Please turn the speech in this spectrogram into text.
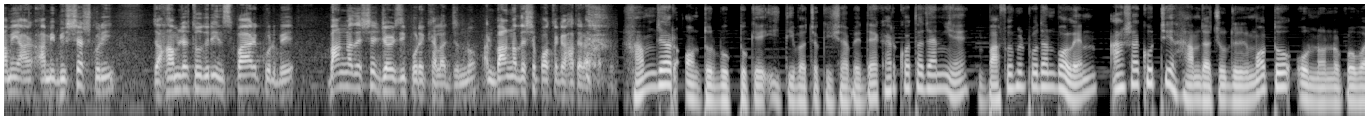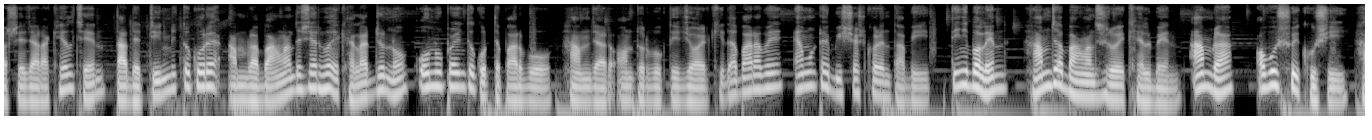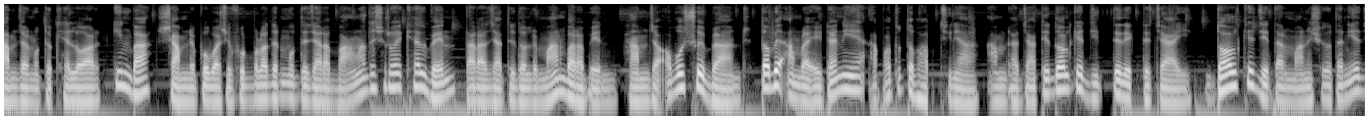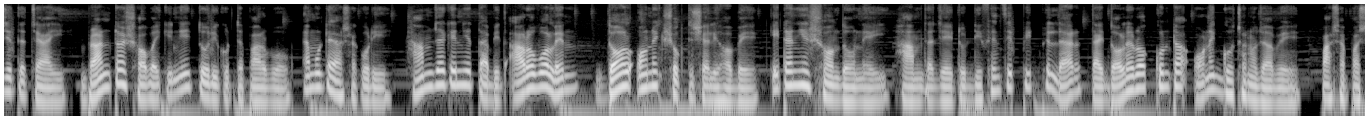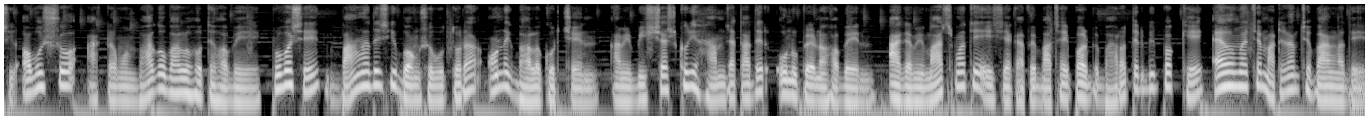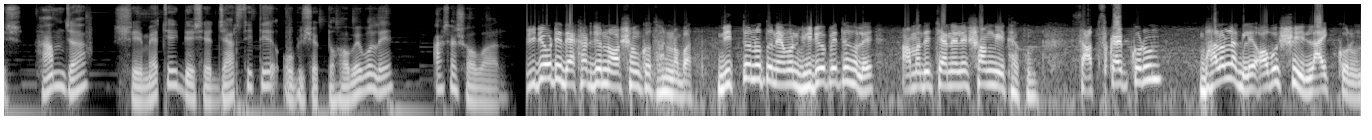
আমি আমি বিশ্বাস করি যে হামজা চৌধুরী ইন্সপায়ার করবে বাংলাদেশের জার্সি পরে খেলার জন্য আর বাংলাদেশের পতাকা হাতে জন্য। হামজার অন্তর্ভুক্তকে ইতিবাচক হিসাবে দেখার কথা জানিয়ে বাফুফের প্রধান বলেন, আশা করছি হামজা চৌধুরীর মতো অন্যান্য প্রবাসে যারা খেলছেন, তাদের চিহ্নিত করে আমরা বাংলাদেশের হয়ে খেলার জন্য অনুপ্রাণিত করতে পারব। হামজার অন্তর্ভুক্তি জয়ের খিদা বাড়াবে, এমনটাই বিশ্বাস করেন তাবিদ। তিনি বলেন, হামজা বাংলাদেশের হয়ে খেলবেন। আমরা অবশ্যই খুশি। হামজার মতো খেলোয়াড় কিংবা সামনে প্রবাসী ফুটবলারদের মধ্যে যারা বাংলাদেশের হয়ে খেলবেন, তারা জাতীয় দলের মান বাড়াবেন। হামজা অবশ্যই ব্রান্ড তবে আমরা এটা নিয়ে আপাতত ভাবছি না। আমরা জাতীয় দলকে জিততে দেখতে চাই, দলকে জেতার মানসিকতা নিয়ে যেতে চাই ব্রান্ডটা সবাইকে নিয়ে তৈরি করতে পারব, এমনটাই আশা করি। হামজাকে নিয়ে তাবিদ আরও বলেন, দল অনেক শক্তিশালী হবে, এটা নিয়ে সন্দেহ নেই। হামজা যেহেতু ডিফেন্সিভ মিডফিল্ডার তাই দলের রক্ষণটা অনেক গোছানো যাবে। পাশাপাশি অবশ্য আক্রমণ ভাগও ভালো হতে হবে। প্রবাসে বাংলাদেশি বংশভূতরা অনেক ভালো করছেন। আমি বিশ্বাস করি হামজা তাদের অনুপ্রেরণা হবেন। আগামী মার্চ মাসে এশিয়া কাপে বাছাই পর্বে ভারতের বিপক্ষে এও ম্যাচে মাঠে নামছে বাংলাদেশ। হামজা সে ম্যাচেই দেশের জার্সিতে অভিষিক্ত হবে বলে আশা সবার। ভিডিওটি দেখার জন্য অসংখ্য ধন্যবাদ। নিত্য নতুন এমন ভিডিও পেতে হলে আমাদের চ্যানেলের সঙ্গেই থাকুন। সাবস্ক্রাইব করুন। ভালো লাগলে অবশ্যই লাইক করুন।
